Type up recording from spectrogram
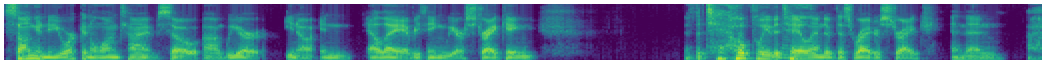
sung in New York in a long time. So uh, we are, you know, in LA, everything we are striking at the ta- hopefully the tail end of this writer strike, and then uh,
